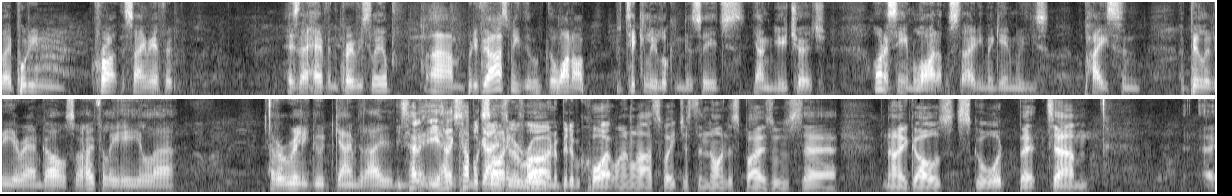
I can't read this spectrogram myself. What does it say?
they put in quite the same effort as they have in the previously? Um, but if you ask me, the, the one I'm particularly looking to see, it's young Newchurch. I want to see him light up the stadium again with his pace and ability around goals. So hopefully he'll uh, have a really good game today. He's had, he had a couple of games in a call. row and a bit of a quiet one last week, just the nine disposals, uh, no goals scored. But um, uh,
